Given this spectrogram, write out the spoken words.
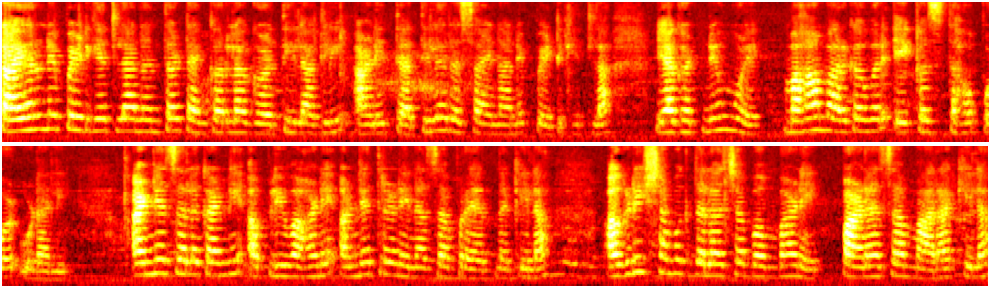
टायरने पेट घेतल्यानंतर टँकरला गळती लागली आणि त्यातील रसायनाने पेट घेतला. या घटनेमुळे महामार्गावर एकच धावपळ उडाली. अन्य चालकांनी आपली वाहने अन्यत्र नेण्याचा प्रयत्न केला. अग्निशामक दलाच्या बंबाने पाण्याचा मारा केला.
